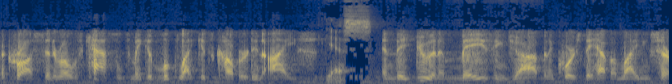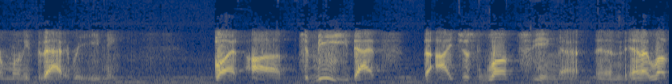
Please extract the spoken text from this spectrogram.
across Cinderella's castle to make it look like it's covered in ice Yes. and they do an amazing job. And of course, they have a lighting ceremony for that every evening. But uh, to me, that's I just love seeing that, and and I love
